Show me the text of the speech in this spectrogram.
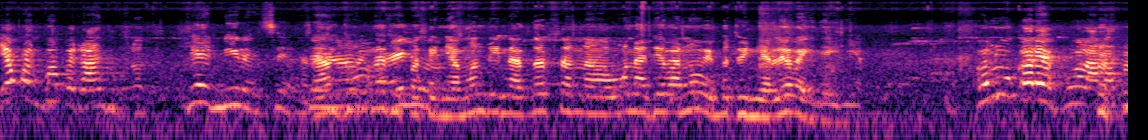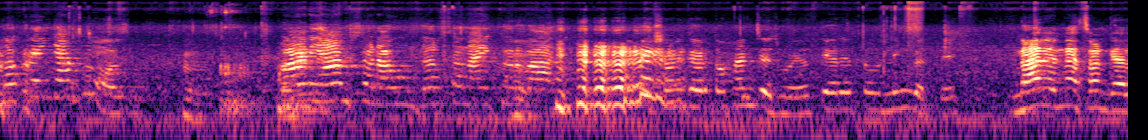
એ પણ બપોર રાંધું નથી. પછી ત્યાં મંદિરના દર્શન ઓના જેવા ન હોય બધું ત્યાં લેવાઈ જાય ત્યાં. ભલું કરે ભોળાનાથ નકરે શું હશે પાણી આમ ચડાવવું દર્શન આઈ કરવા શણગાર તો સાંજે જ હોય અત્યારે તો લિંગ જ દે ના રે ના શણગાર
